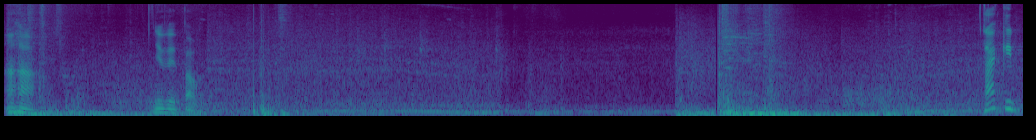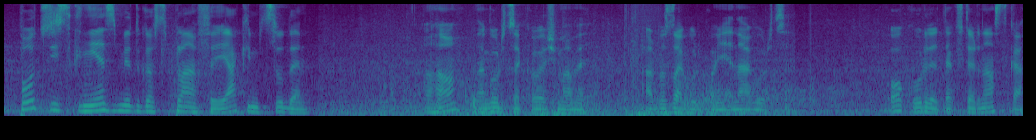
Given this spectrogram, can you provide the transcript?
Aha. Nie wypał. Taki pocisk nie zmiótł go z planszy. Jakim cudem? Aha, na górce kogoś mamy. Albo za górką, nie, na górce. O kurde, tak czternastka.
